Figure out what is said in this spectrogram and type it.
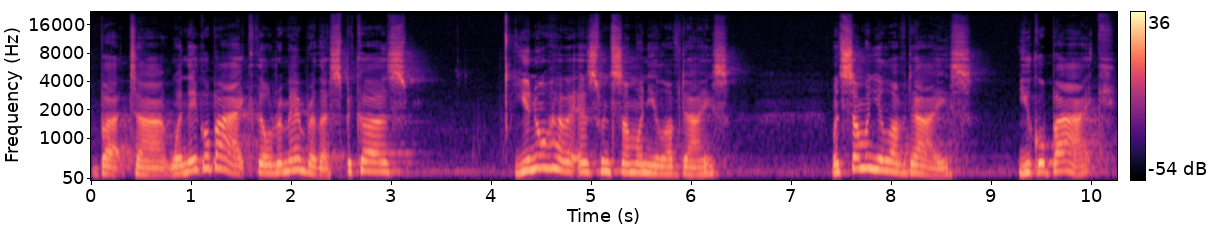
But uh, when they go back, they'll remember this because you know how it is when someone you love dies? When someone you love dies, you go back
